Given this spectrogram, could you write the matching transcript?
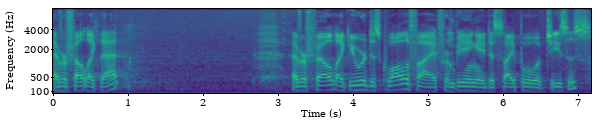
Ever felt like that? Ever felt like you were disqualified from being a disciple of Jesus?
